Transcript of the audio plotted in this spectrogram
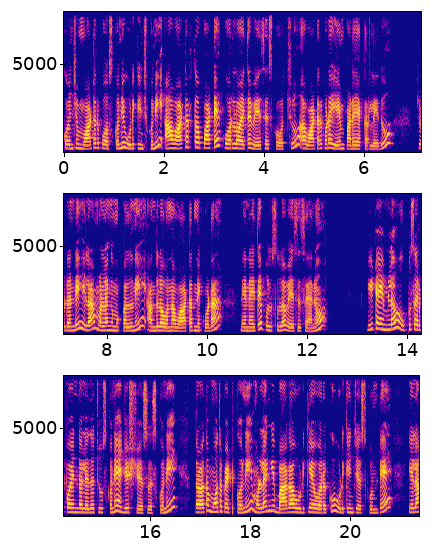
కొంచెం వాటర్ పోసుకొని ఉడికించుకొని ఆ వాటర్తో పాటే కూరలో అయితే వేసేసుకోవచ్చు. ఆ వాటర్ కూడా ఏం పడేయక్కర్లేదు. చూడండి ఇలా ముల్లంగి ముక్కల్ని అందులో ఉన్న వాటర్ని కూడా నేనైతే పులుసులో వేసేసాను. ఈ టైంలో ఉప్పు సరిపోయిందో లేదో చూసుకొని అడ్జస్ట్ చేసేసుకొని తర్వాత మూత పెట్టుకొని ముల్లంగి బాగా ఉడికే వరకు ఉడికించేసుకుంటే ఇలా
